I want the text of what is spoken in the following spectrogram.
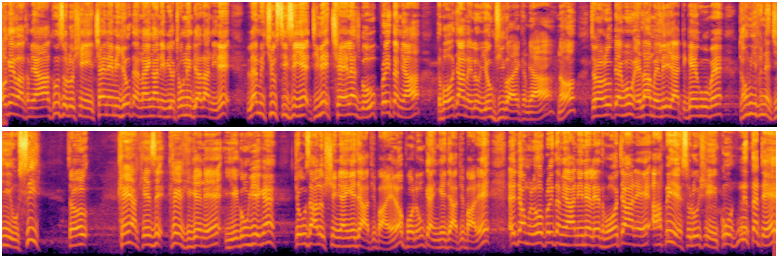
ဟုတ်ကဲ့ပါခင်ဗျာအခုဆိုလို့ရှိရင် channel မီရုပ်သံလိုင်းကနေပြီးတော့ထုံးလင်းပြသနေတဲ့ Let me choose season ရဲ့ဒီနေ့ challenge ကိုပရိသတ်များသဘောကျမယ်လို့ယုံကြည်ပါရခင်ဗျာเนาะကျွန်တော်တို့ပြိုင်ပွဲဝင်အလှမယ်လေးရာတကယ်ကိုပဲဒေါင်းမီဖက်နဲ့ကြီးကိုစီးကျွန်တော်တို့ခဲရခဲစစ်ခဲခဲခဲခဲနဲ့ရေကုန်ရေကန် စူးစမ်းလို့ရှင်မြိုင်ခဲ့ကြတာဖြစ်ပါတယ်เนาะဘောလုံးကန်ခဲ့ကြတာဖြစ်ပါတယ်အဲကြောင့်မလို့ပရိသတ်များအနေနဲ့လည်းသဘောကျတယ်အားပေးရဆိုလို့ရှိရင်ကိုနှစ်သက်တဲ့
